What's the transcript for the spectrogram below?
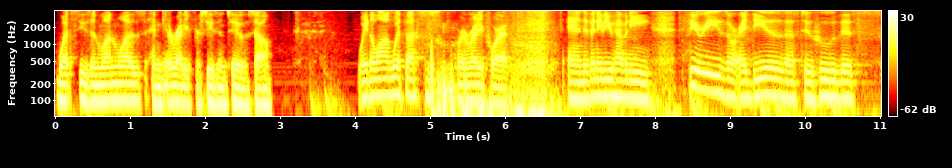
what season one was, and get ready for season two. So wait along with us. We're ready for it. And if any of you have any theories or ideas as to who this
